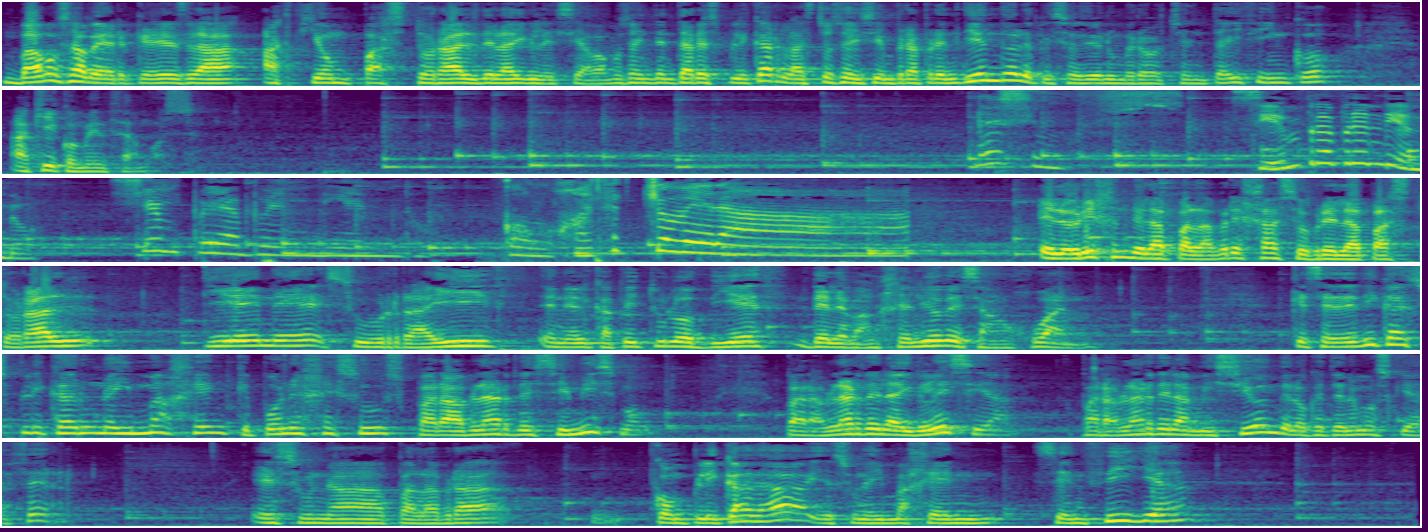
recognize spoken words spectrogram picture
Vamos a ver qué es la acción pastoral de la iglesia. Vamos a intentar explicarla. Esto soy siempre aprendiendo, el episodio número 85. Aquí comenzamos. Siempre aprendiendo. Siempre aprendiendo. Con José Chovera. El origen de la palabreja sobre la pastoral tiene su raíz en el capítulo 10 del Evangelio de San Juan, que se dedica a explicar una imagen que pone Jesús para hablar de sí mismo, para hablar de la iglesia, para hablar de la misión, de lo que tenemos que hacer. Es una palabra complicada y es una imagen sencilla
